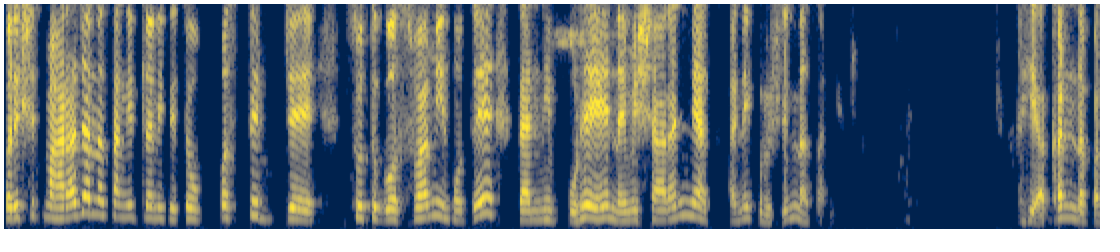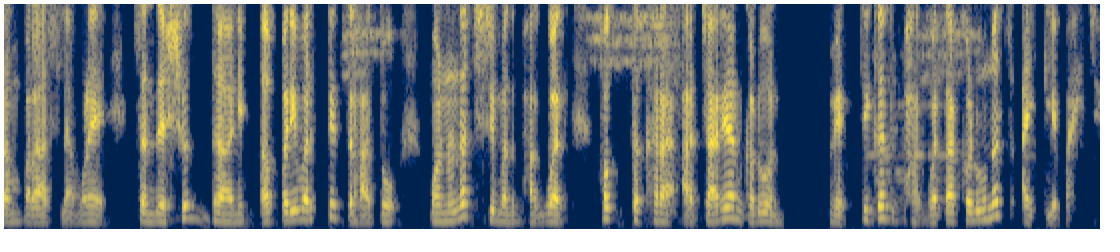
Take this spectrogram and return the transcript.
परीक्षित महाराजांना सांगितलं आणि तिथे उपस्थित जे सुत गोस्वामी होते त्यांनी पुढे नैमिषारण्यात अनेक ऋषींना सांगितलं. ही अखंड परंपरा असल्यामुळे संदेश शुद्ध आणि अपरिवर्तित राहतो. म्हणूनच श्रीमद भागवत फक्त खऱ्या आचार्यांकडून व्यक्तिगत भागवताकडूनच ऐकले पाहिजे.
